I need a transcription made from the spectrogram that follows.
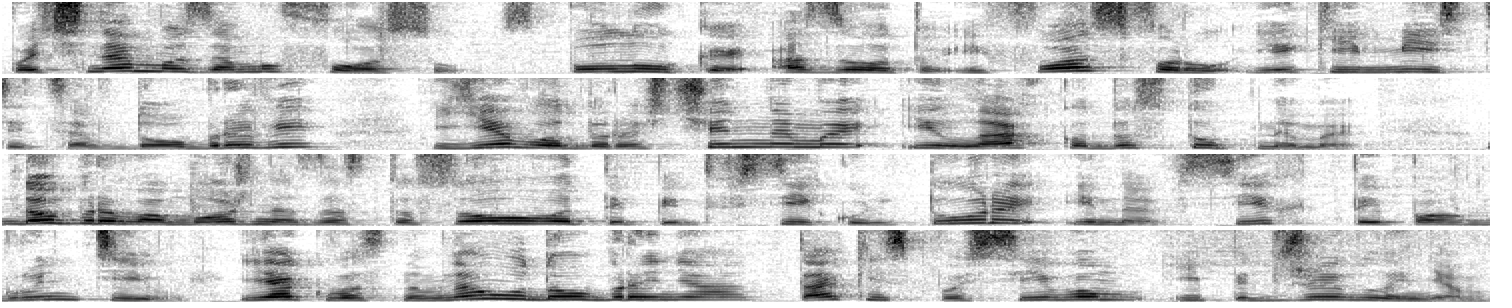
Почнемо з амофосу. Сполуки азоту і фосфору, які містяться в добриві, є водорозчинними і легкодоступними. Добрива можна застосовувати під всі культури і на всіх типах ґрунтів, як в основне удобрення, так і з посівом і підживленням.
